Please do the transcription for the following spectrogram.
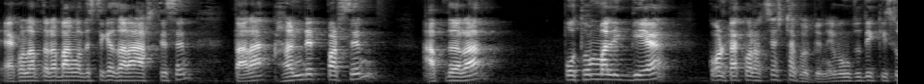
এখন আপনারা বাংলাদেশ থেকে যারা আসতেছেন, তারা হান্ড্রেড পার্সেন্ট আপনারা প্রথম মালিক দিয়ে কন্ট্যাক্ট করার চেষ্টা করবেন এবং যদি কিছু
